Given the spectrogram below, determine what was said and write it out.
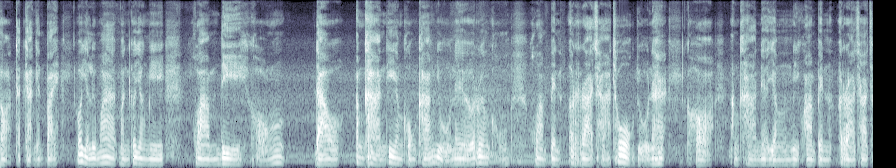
ก็จัดการกันไป เพราะอย่าลืมว่ามันก็ยังมีความดีของดาวอังคารที่ยังคงค้างอยู่ในเรื่องของความเป็นราชาโชคอยู่นะฮะ ก็อังคารเนี่ยยังมีความเป็นราชาโช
